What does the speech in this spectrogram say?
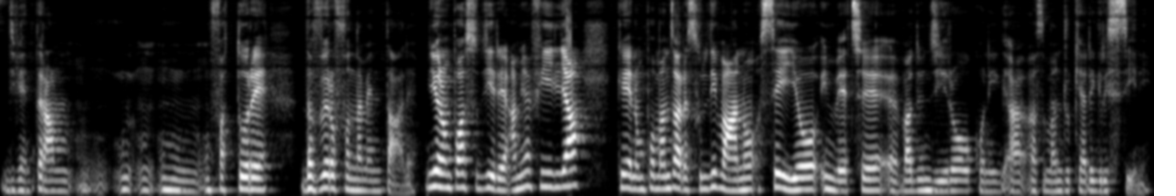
diventerà un, un, un, fattore davvero fondamentale. Io non posso dire a mia figlia che non può mangiare sul divano se io invece eh, vado in giro i, a, a smangiucchiare i grissini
